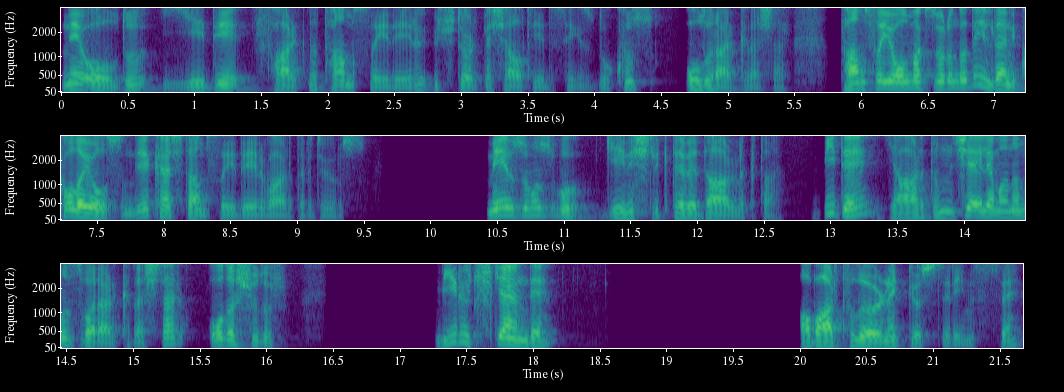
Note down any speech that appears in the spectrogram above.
ne oldu? 7 farklı tam sayı değeri 3, 4, 5, 6, 7, 8, 9 olur arkadaşlar. Tam sayı olmak zorunda değil de hani kolay olsun diye kaç tam sayı değeri vardır diyoruz. Mevzumuz bu. Genişlikte ve darlıkta. Bir de yardımcı elemanımız var arkadaşlar. O da şudur. Bir üçgende abartılı örnek göstereyim size.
